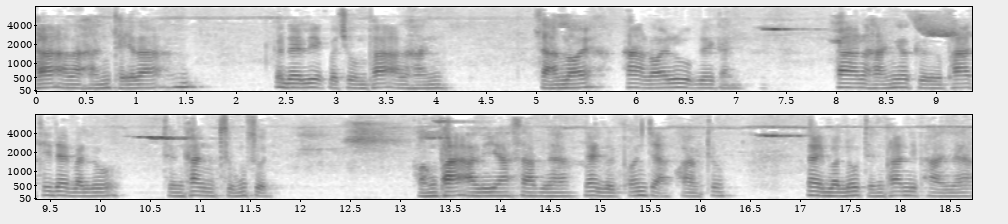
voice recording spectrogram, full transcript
พระอาหารหันต์เถระ ก็ได้เรียกประชุมพระอาหารหันต์สามร้อยห้าร้อยรูปด้วยกัน ระอรหันต์ก็คือพระที่ได้บรรลุถึงขั้นสูงสุด ของพระอริยทรัพย์แล้ว ได้หลุดพ้นจากความทุกข์ได้บรรลุถึงพระนิพพานแล้ว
